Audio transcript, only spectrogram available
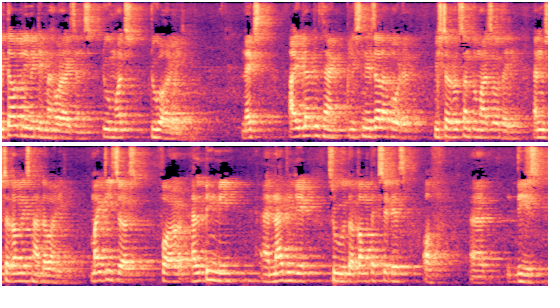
without limiting my horizons too much too early. Next, I would like to thank Ms. Nirjala Poder, Mr. Roshan Kumar Chaudhary, and Mr. Ramesh Nadawari, my teachers, for helping me and navigate through the complexities of uh, these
